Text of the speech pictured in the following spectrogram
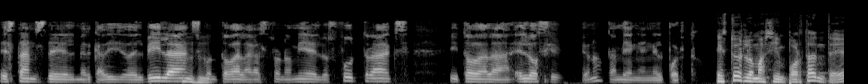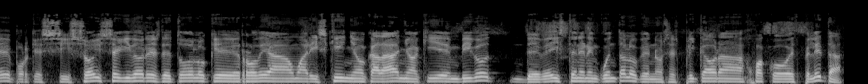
stands del Mercadillo del Village, con toda la gastronomía y los food trucks y todo el ocio, ¿no? También en el puerto. Esto es lo más importante, ¿eh? porque si sois seguidores de todo lo que rodea a Marisquiño cada año aquí en Vigo, debéis tener en cuenta lo que nos explica ahora Joaco Espeleta,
